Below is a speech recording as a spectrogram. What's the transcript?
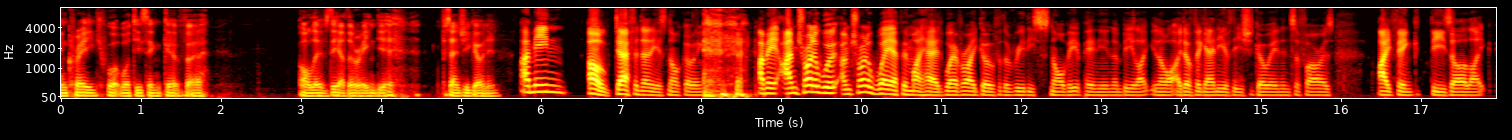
And Craig, what what do you think of uh, Olive, the other reindeer, potentially going in? I mean, oh, definitely it's not going in. I mean, I'm trying to work. I'm trying to weigh up in my head whether I go for the really snobby opinion and be like, you know what, I don't think any of these should go in. Insofar as I think these are like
